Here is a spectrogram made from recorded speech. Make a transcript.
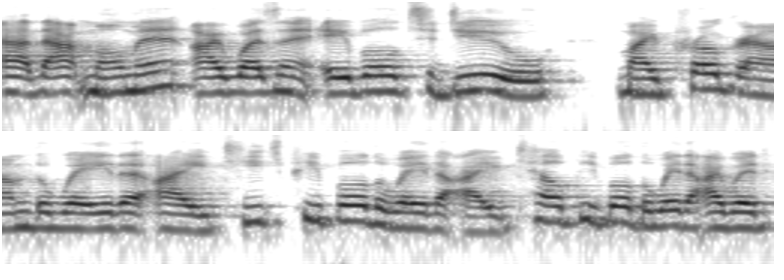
at that moment i wasn't able to do my program the way that i teach people the way that i tell people the way that i would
